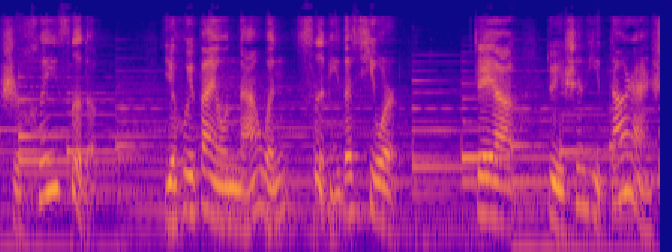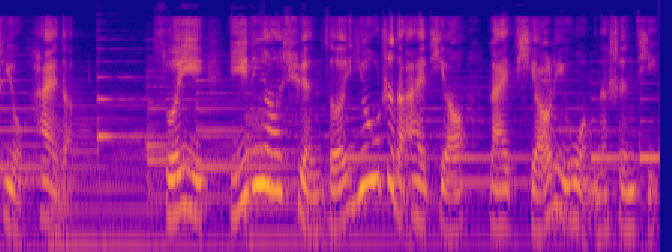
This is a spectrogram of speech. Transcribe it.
是黑色的，也会伴有难闻、刺鼻的气味，这样对身体当然是有害的。所以一定要选择优质的艾条来调理我们的身体。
